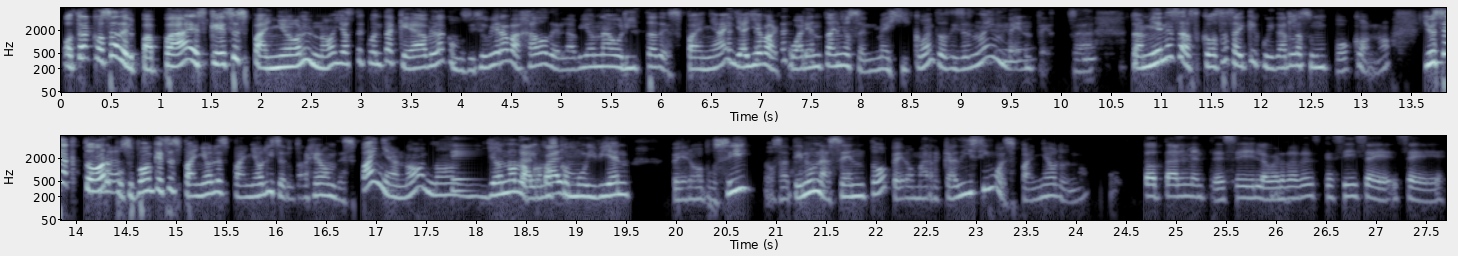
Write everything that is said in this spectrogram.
Otra cosa del papá es que es español, ¿no? Ya te cuenta que habla como si se hubiera bajado del avión ahorita de España y ya lleva 40 años en México, entonces dices, no inventes, o sea, también esas cosas hay que cuidarlas un poco, ¿no? Yo ese actor, pues supongo que es español, español y se lo trajeron de España, ¿no? no yo no lo conozco muy bien, pero pues sí, o sea, tiene un acento, pero marcadísimo español, ¿no? Totalmente, sí, la verdad es que sí, se, se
